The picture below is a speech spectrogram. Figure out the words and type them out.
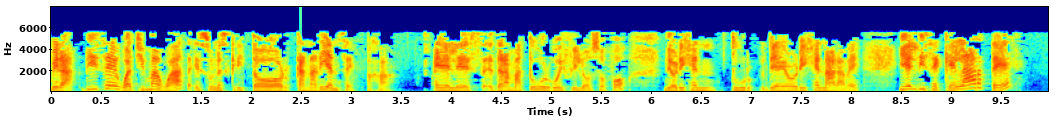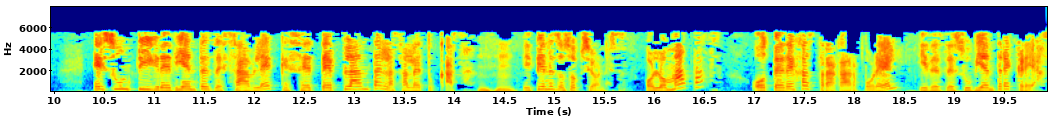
Mira, dice Wajima Wad, es un escritor canadiense. Ajá. Él es dramaturgo y filósofo de origen tur- de origen árabe y él dice que el arte es un tigre dientes de sable que se te planta en la sala de tu casa y tienes dos opciones o lo matas o te dejas tragar por él y desde su vientre creas.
